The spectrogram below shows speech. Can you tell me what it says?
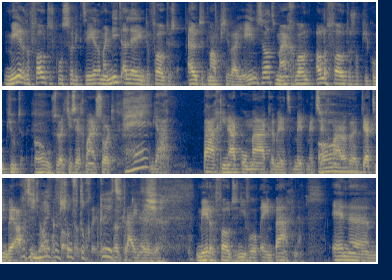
meerdere foto's kon selecteren. Maar niet alleen de foto's uit het mapje waar je in zat, maar gewoon alle foto's op je computer. Oh. Zodat je zeg maar een soort ja, pagina kon maken met, met, met zeg Oh. maar eh, 13 bij 18 is zoveel Microsoft foto's. toch eh, kut? Kleine, eh, meerdere foto's in ieder geval op één pagina. En ehm,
